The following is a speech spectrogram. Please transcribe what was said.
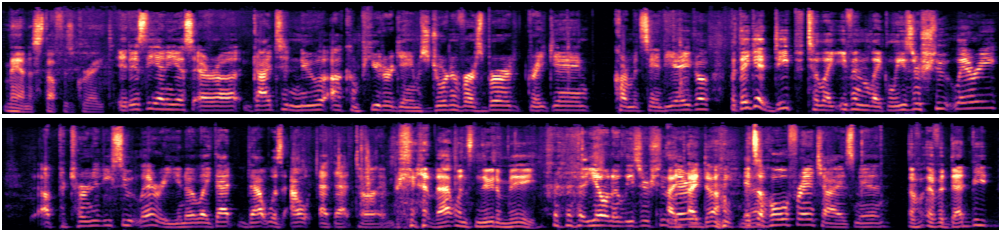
man, this stuff is great. It is the NES era. Guide to new uh, computer games. Jordan vs. Bird, great game. Carmen Sandiego, but they get deep to like even like Leisure Suit Larry, a paternity suit Larry. You know, like that that was out at that time. Yeah, that one's new to me. you don't know Leisure Suit Larry? I, I don't. It's a whole franchise, man. Of, of a deadbeat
